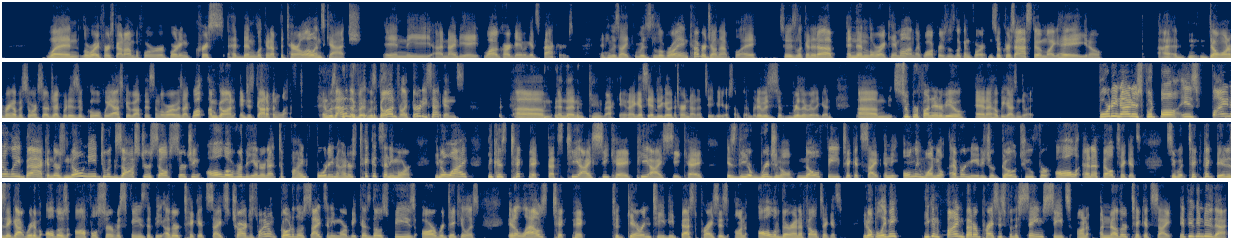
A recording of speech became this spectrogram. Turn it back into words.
when Leroy first got on before we were recording, Chris had been looking up the Terrell Owens catch in the uh, 98 wild card game against Packers. And he was like, was Leroy in coverage on that play? So he's looking it up. And then Leroy came on, like Walker's was looking for it. And so Chris asked him, like, hey, you know, I don't want to bring up a sore subject, but is it cool if we ask you about this? And Leroy was like, well, I'm gone and just got up and left and was out of the, was gone for like 30 seconds. Um, and then came back in. I guess he had to go turn down a TV or something, but it was really, really good. Um, super fun interview. And I hope you guys enjoy it. 49ers football is finally back, and there's no need to exhaust yourself searching all over the internet to find 49ers tickets anymore. You know why? Because TickPick, that's T I C K P I C K, is the original no fee ticket site, and the only one you'll ever need is your go to for all NFL tickets. See, what TickPick did is they got rid of all those awful service fees that the other ticket sites charge. That's why I don't go to those sites anymore because those fees are ridiculous. It allows TickPick to guarantee the best prices on all of their NFL tickets. You don't believe me? You can find better prices for the same seats on another ticket site. If you can do that,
